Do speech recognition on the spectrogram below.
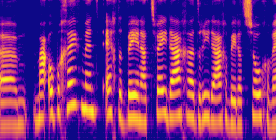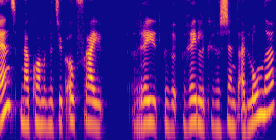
Um, maar op een gegeven moment, echt, dat ben je na twee dagen, drie dagen, ben je dat zo gewend. Nou kwam ik natuurlijk ook vrij redelijk recent uit Londen.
